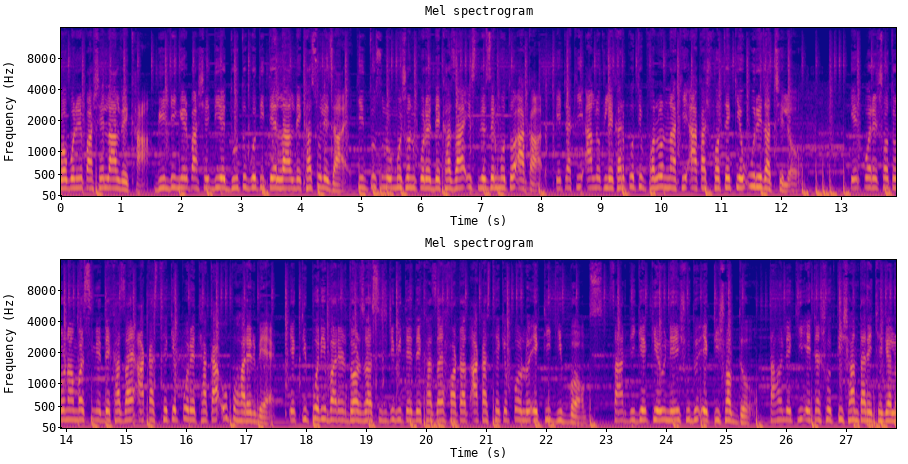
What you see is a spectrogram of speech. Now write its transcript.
ভবনের পাশে লাল রেখা। বিল্ডিং এর পাশে দিয়ে দ্রুত গতিতে লাল রেখা চলে যায়। কিন্তু স্লো মোশন করে দেখা যায় স্লেজের মতো আকার। এটা কি আলোক লেখার প্রতিফলন নাকি আকাশ পথে কেউ উড়ে যাচ্ছিল? এরপরে সতেরো নম্বর সিনে দেখা যায় আকাশ থেকে পড়ে থাকা উপহারের ব্যাগ। একটি পরিবারের দরজা সিসিটিভিতে দেখা যায় হঠাৎ আকাশ থেকে পড়ল একটি গিফট বক্স। চারদিকে কেউ নেই, শুধু একটি শব্দ। তাহলে কি এটা সত্যি শান্তা রেখে গেল?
